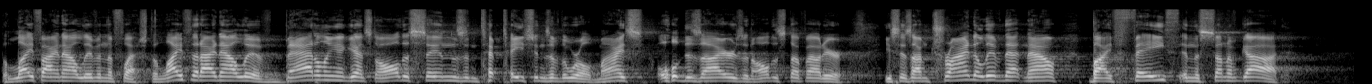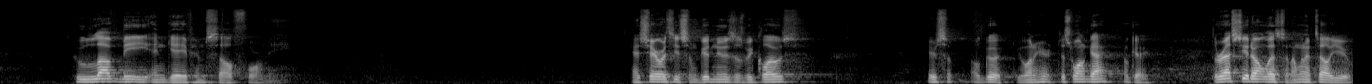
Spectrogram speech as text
The life I now live in the flesh, the life that I now live, battling against all the sins and temptations of the world, my old desires and all the stuff out here. He says, I'm trying to live that now by faith in the Son of God who loved me and gave himself for me. Can I share with you some good news as we close? Here's some. Oh, good. You want to hear? Just one guy? Okay. The rest of you don't listen. I'm going to tell you.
